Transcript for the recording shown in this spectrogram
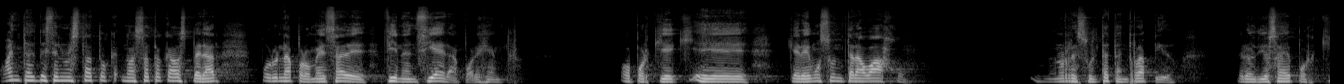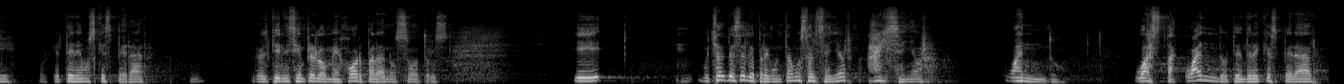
¿Cuántas veces nos, ha tocado esperar por una promesa financiera, por ejemplo? O porque eh, queremos un trabajo y no nos resulta tan rápido. Pero Dios sabe por qué. ¿Por qué tenemos que esperar? Pero Él tiene siempre lo mejor para nosotros. Y muchas veces le preguntamos al Señor, ay Señor, ¿cuándo? ¿O hasta cuándo tendré que esperar?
